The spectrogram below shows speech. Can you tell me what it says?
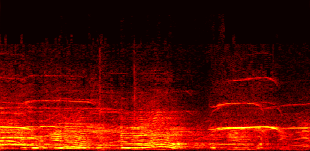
ಮುಖ್ಯಮಂತ್ರಿ ಆಗ್ಬಿಟ್ಟಲ್ಲ ಅಂತ ಹೇಳಿ ಹೊಟ್ಟೆ ಉರಿ.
